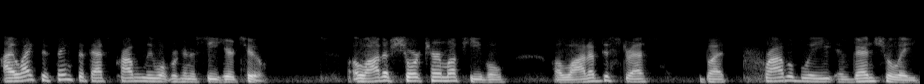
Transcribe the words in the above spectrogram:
I like to think that that's probably what we're going to see here too. A lot of short term upheaval, a lot of distress, but probably eventually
